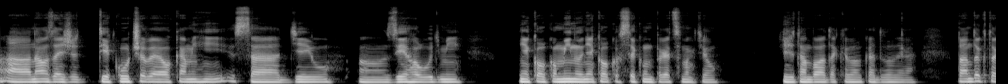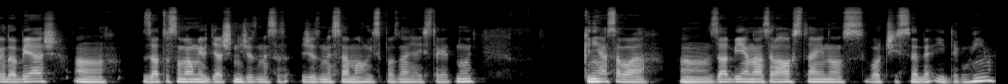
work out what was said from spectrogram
a naozaj, že tie kľúčové okamihy sa dejú uh, s jeho ľuďmi niekoľko minút, niekoľko sekúnd pred smrťou. Čiže tam bola taká veľká dôvera. Pán doktor Dobiaš, uh, za to som veľmi vďačný, že sme, sa, že sme sa mohli spoznať aj stretnúť. Kniha sa volá zabíja nás ľahostajnosť voči sebe i druhým.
